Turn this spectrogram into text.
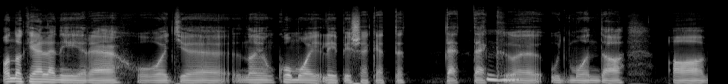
annak ellenére, hogy nagyon komoly lépéseket tettek, uh-huh. úgymond a, a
